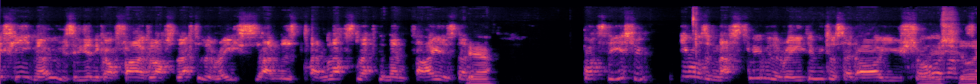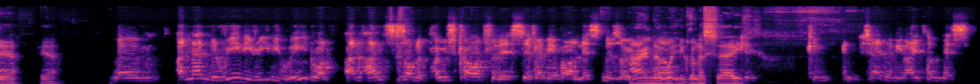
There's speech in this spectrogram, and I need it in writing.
if he knows he's only got five laps left of the race and there's 10 laps left in them tyres, then yeah, what's the issue? He wasn't nasty with the radio. He just said, Are you sure? oh, And sure, yeah, yeah. Um, and then the really, really weird one, and answers on a postcard for this, if any of our listeners are, I know what you're gonna say. can, can shed any light on this.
